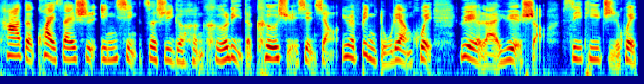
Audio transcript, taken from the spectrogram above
它的快筛是阴性，这是一个很合理的科学现象，因为病毒量会越来越少，CT 值会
